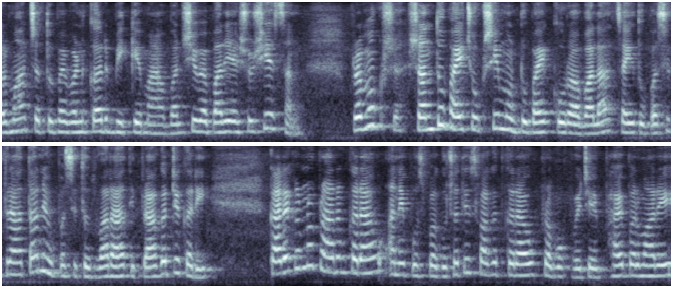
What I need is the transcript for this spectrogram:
પરમાર, ચતુભાઈ વણકર બીકે માયાવંશી વેપારી એસોસિએશન પ્રમુખ શંતુભાઈ ચોકસી મોન્ટુભાઈ કોરાવાલા સહિત ઉપસ્થિત રહ્યા હતા અને ઉપસ્થિતો દ્વારા પ્રાગટ્ય કરી કાર્યક્રમનો પ્રારંભ કરાવ અને પુષ્પગુચ્છથી સ્વાગત કરાવ પ્રમુખ વિજયભાઈ પરમારે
